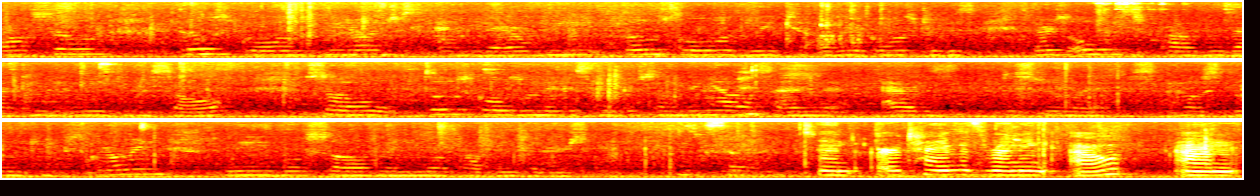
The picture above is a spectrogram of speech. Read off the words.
also, those goals, we don't just end there. We those goals lead to other goals because there's always problems that can be, need to be solved. So those goals will make us think of something else, and as the student house team keeps growing, we will solve many more problems in our school. And our time is running out. Um,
